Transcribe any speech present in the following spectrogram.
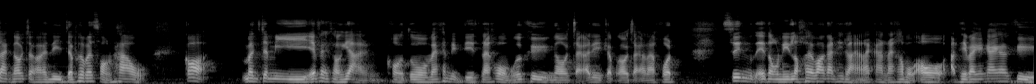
จากเงาจากอดีตจะเพิ่มเป็นสองเท่า ก็ มันจะมีเอฟเฟกต์สองอย่างของตัว Mechanic Disc นะครับผมก็คือเงาจากอดีตกับเงาจากอนาคต ซึ่งไอ้ตรงนี้เราค่อยว่ากันทีหลังล้วกันนะครับผมเอาอธิบายง่ายๆก็คือ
